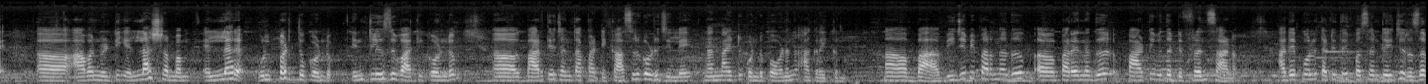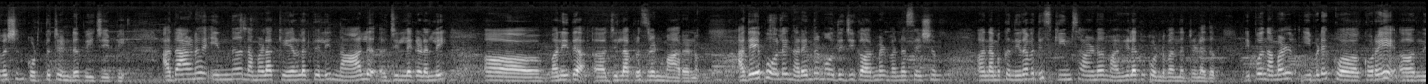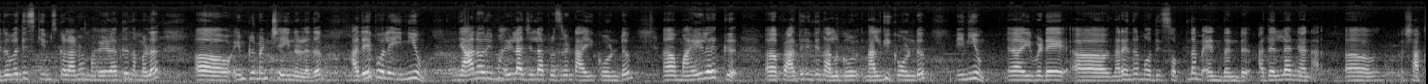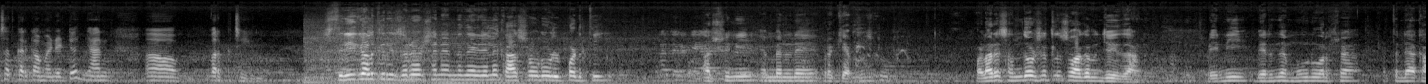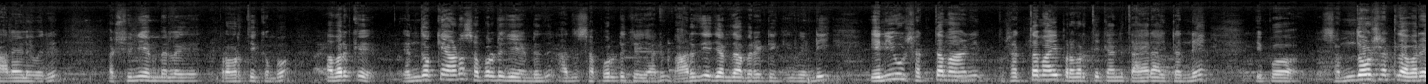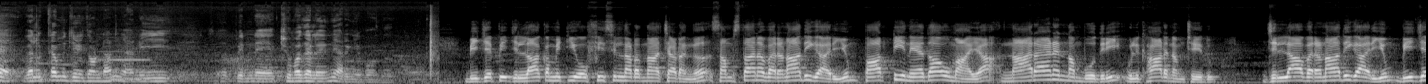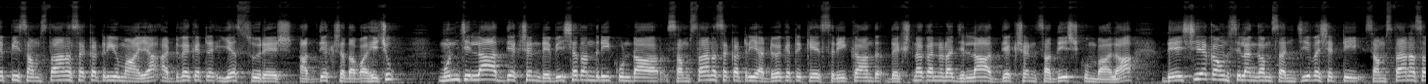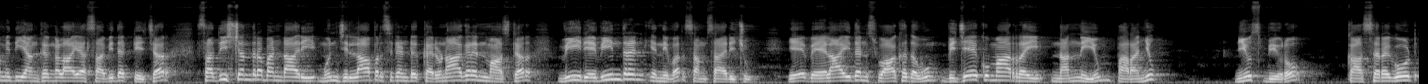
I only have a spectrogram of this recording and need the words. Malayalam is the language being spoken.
ആവാൻ വേണ്ടി എല്ലാ ശ്രമം എല്ലാവരും ഉൾപ്പെടുത്തിക്കൊണ്ടും ഇൻക്ലൂസീവ് ആക്കിക്കൊണ്ടും ഭാരതീയ ജനതാ പാർട്ടി കാസർഗോഡ് ജില്ലയെ നന്നായിട്ട് കൊണ്ടുപോകണമെന്ന് ആഗ്രഹിക്കുന്നു. ബി ജെ പി പറഞ്ഞത് പറയുന്നത് പാർട്ടി വിത്ത് ഡിഫറൻസ് ആണ്. അതേപോലെ തേർട്ടി ത്രീ പെർസെന്റേജ് റിസർവേഷൻ കൊടുത്തിട്ടുണ്ട് ബി ജെ പി. അതാണ് ഇന്ന് നമ്മളെ കേരളത്തിലെ നാല് ജില്ലകളിലെ വനിതാ വനിത പ്രസിഡന്റ് മാറണം. അതേപോലെ നരേന്ദ്രമോദിജി ഗവൺമെന്റ് വന്ന ശേഷം നമുക്ക് നിരവധി സ്കീംസാണ് മഹിളക്ക് കൊണ്ടുവന്നിട്ടുള്ളത്. ഇപ്പോൾ നമ്മൾ ഇവിടെ കുറേ നിരവധി സ്കീംസുകളാണ് മഹിളക്ക് നമ്മൾ ഇംപ്ലിമെന്റ് ചെയ്യുന്നുള്ളത്. അതേപോലെ ഇനിയും ഞാനൊരു മഹിളാ ജില്ലാ പ്രസിഡന്റ് ആയിക്കൊണ്ട് മഹിളക്ക് പ്രാതിനിധ്യം നൽകോ നൽകിക്കൊണ്ട് ഇനിയും ഇവിടെ നരേന്ദ്രമോദി സ്വപ്നം എന്തുണ്ട്? അതെല്ലാം ഞാൻ സാക്ഷാത്കരിക്കാൻ വേണ്ടിയിട്ട് ഞാൻ വർക്ക് ചെയ്യുന്നു. സ്ത്രീകൾക്ക് റിസർവേഷൻ എന്ന നിലയിൽ കാസർഗോഡ് ഉൾപ്പെടുത്തി അശ്വിനി എം എൽ എ പ്രഖ്യാപിച്ചു. വളരെ സന്തോഷത്തിൽ സ്വാഗതം ചെയ്തതാണ്. ഇനി വരുന്ന മൂന്ന് വർഷത്തിന്റെ ആ കാലയളവിൽ അശ്വിനി എം എൽ എ പ്രവർത്തിക്കുമ്പോൾ അവർക്ക് എന്തൊക്കെയാണോ സപ്പോർട്ട് ചെയ്യേണ്ടത് അത് സപ്പോർട്ട് ചെയ്യാനും ഭാരതീയ ജനതാ പാർട്ടിക്ക് വേണ്ടി ഇനിയും ശക്തമായി ശക്തമായി പ്രവർത്തിക്കാൻ തയ്യാറായി തന്നെ ഇപ്പോൾ സന്തോഷത്തിൽ അവരെ വെൽക്കം ചെയ്തുകൊണ്ടാണ് ഞാൻ ഈ പിന്നെ ചുമതലയിൽ നിന്ന് ഇറങ്ങി പോകുന്നത്. ബി ജെ പി ജില്ലാ കമ്മിറ്റി ഓഫീസിൽ നടന്ന ചടങ്ങ് സംസ്ഥാന വരണാധികാരിയും പാർട്ടി നേതാവുമായ നാരായണൻ നമ്പൂതിരി ഉദ്ഘാടനം ചെയ്തു. ജില്ലാ വരണാധികാരിയും ബി ജെ പി സംസ്ഥാന സെക്രട്ടറിയുമായ അഡ്വക്കേറ്റ് എസ് സുരേഷ് അധ്യക്ഷത വഹിച്ചു. മുൻ ജില്ലാ അധ്യക്ഷൻ രവീശ തന്ത്രി കുണ്ടാർ സംസ്ഥാന secretary advocate K Srikanth Dakshina Kannada ജില്ലാ അധ്യക്ഷൻ സതീഷ് കുമ്പാല ദേശീയ കൗൺസിൽ അംഗം സഞ്ജീവ ശെട്ടി സംസ്ഥാന സമിതി അംഗങ്ങളായ സവിത ടീച്ചർ സതീഷ് ചന്ദ്ര ഭണ്ഡാരി മുൻ ജില്ലാ president Karunakaran master V Raveendran എന്നിവർ സംസാരിച്ചു. എ വേലായുധൻ സ്വാഗതവും വിജയകുമാർ റൈ നന്ദിയും പറഞ്ഞു. News bureau Kasaragod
